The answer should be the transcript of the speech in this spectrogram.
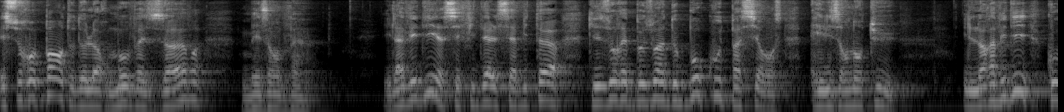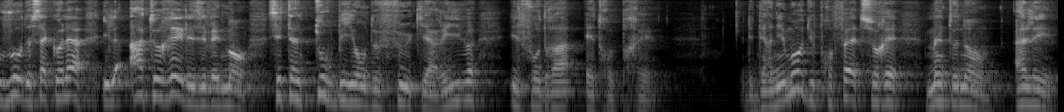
et se repentent de leurs mauvaises œuvres, mais en vain. Il avait dit à ses fidèles serviteurs qu'ils auraient besoin de beaucoup de patience, et ils en ont eu. Il leur avait dit qu'au jour de sa colère, il hâterait les événements. C'est un tourbillon de feu qui arrive, il faudra être prêt. Les derniers mots du prophète seraient Maintenant, allez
